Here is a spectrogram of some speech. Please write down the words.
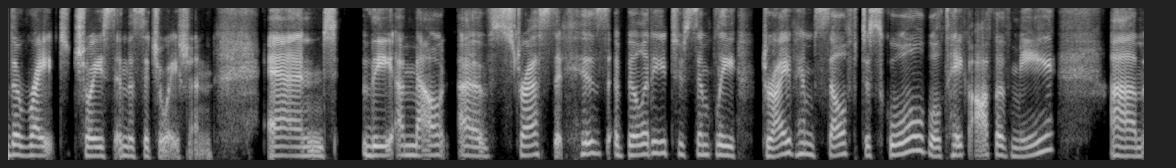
the right choice in the situation. And the amount of stress that his ability to simply drive himself to school will take off of me um,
